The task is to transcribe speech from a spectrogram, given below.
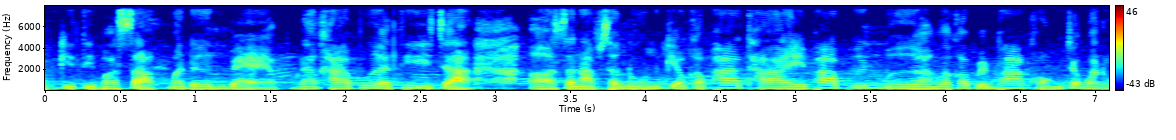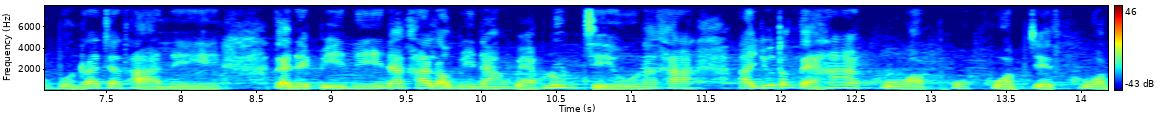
บกิติมศักดิ์มาเดินแบบนะคะ เพื่อที่จะสนับสนุนเกี่ยวกับผ้าไทย ผ้าพื้นเมือง แล้วก็เป็นผ้าของจังหวัดอุบลราชธานี แต่ในปีนี้นะคะเรามีนางแบบรุ่นจิ๋วนะคะ อายุตั้งแต่ 5 ขวบ 6 ขวบ 7 ขวบ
